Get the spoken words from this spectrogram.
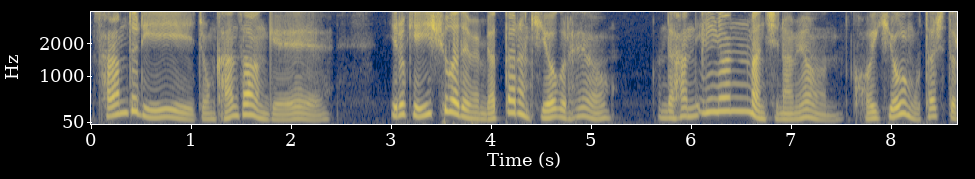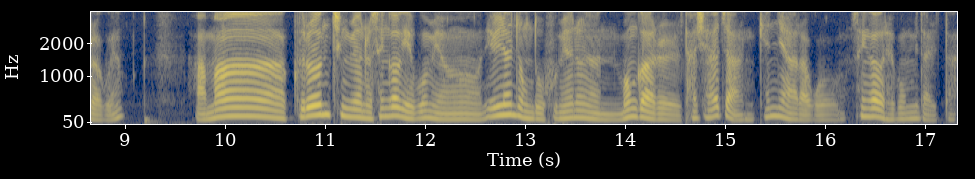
사람들이 좀 간사한 게 이렇게 이슈가 되면 몇 달은 기억을 해요. 근데 한 1년만 지나면 거의 기억을 못 하시더라고요. 아마 그런 측면을 생각해 보면 1년 정도 후면은 뭔가를 다시 하지 않겠냐라고 생각을 해 봅니다, 일단.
